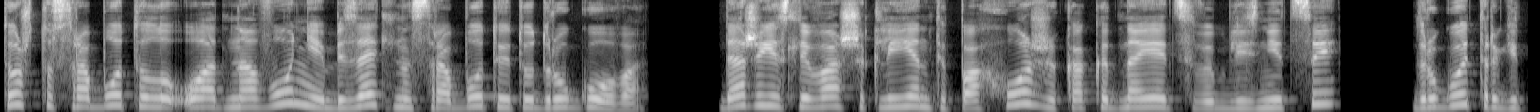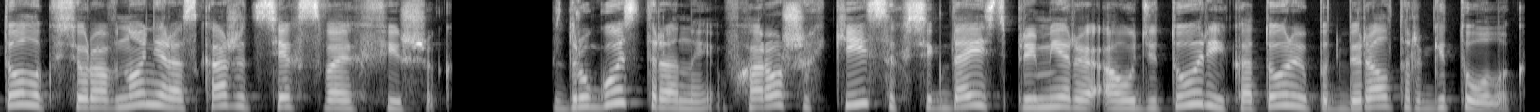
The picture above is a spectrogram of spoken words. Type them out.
То, что сработало у одного, не обязательно сработает у другого. Даже если ваши клиенты похожи, как однояйцевые близнецы, другой таргетолог все равно не расскажет всех своих фишек. С другой стороны, в хороших кейсах всегда есть примеры аудитории, которые подбирал таргетолог,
